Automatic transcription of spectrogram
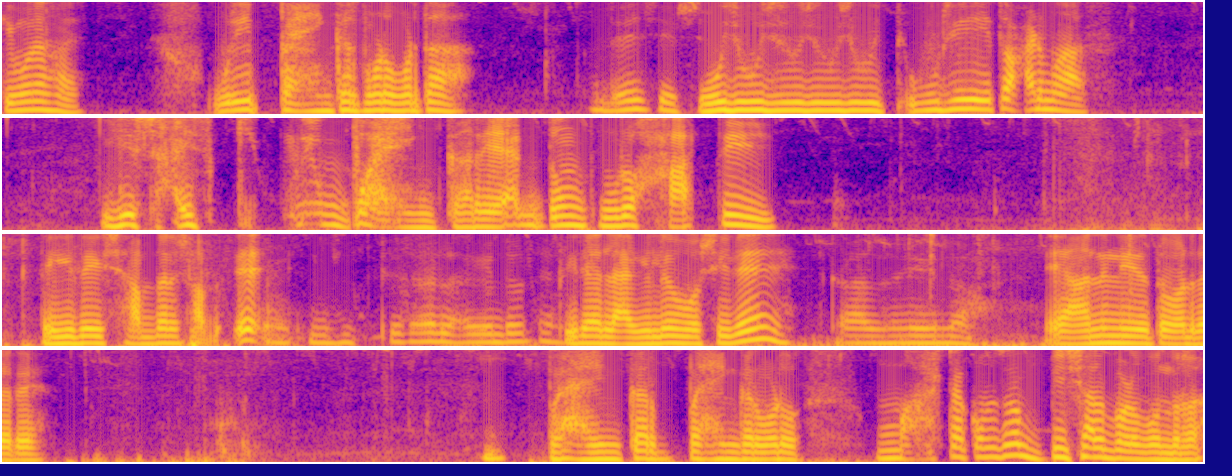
কি মনে হয় উরে ভয়ঙ্কর বড় বড়দা উজু উজু উজু উজু উরে এ তো আট মাস ইয়ে সাইজ কি উরে ভয়ঙ্কর একদম পুরো হাতি দেখি দেখি সাবধানে সাবধানে লাগিল বসি রে কাল হয়ে গেল এ আনে নিয়ে যেত বড়দারে ভয়ঙ্কর ভয়ঙ্কর বড়। মাছটা কমসে কম বিশাল বড় বন্ধুরা।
